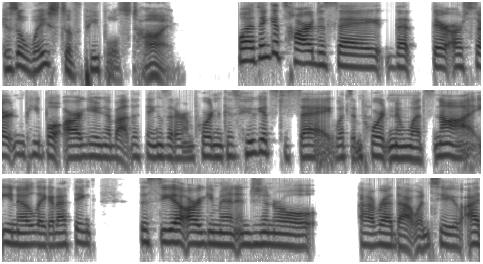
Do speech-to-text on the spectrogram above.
is a waste of people's time. well, I think it's hard to say that there are certain people arguing about the things that are important because who gets to say what's important and what's not? You know, like, and I think the Sia argument in general, I read that one too. I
